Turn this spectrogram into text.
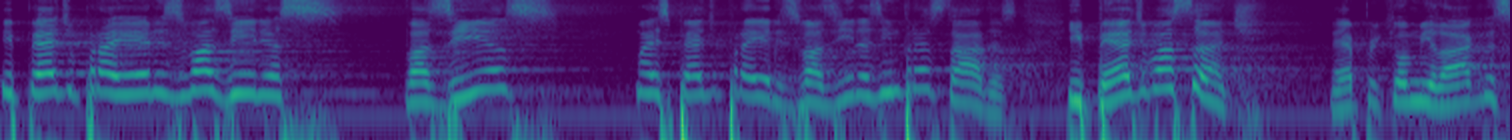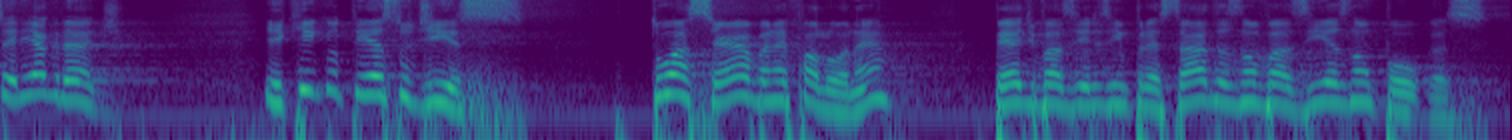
E pede para eles vasilhas vazias, mas pede para eles vasilhas emprestadas. E pede bastante, né, porque o milagre seria grande. E o que, que o texto diz? Tua serva, né, falou, né? Pede vasilhas emprestadas, não vazias, não poucas.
